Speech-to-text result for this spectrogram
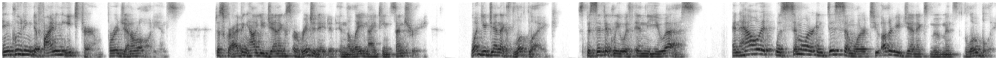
including defining each term for a general audience, describing how eugenics originated in the late 19th century, what eugenics looked like, specifically within the US, and how it was similar and dissimilar to other eugenics movements globally.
